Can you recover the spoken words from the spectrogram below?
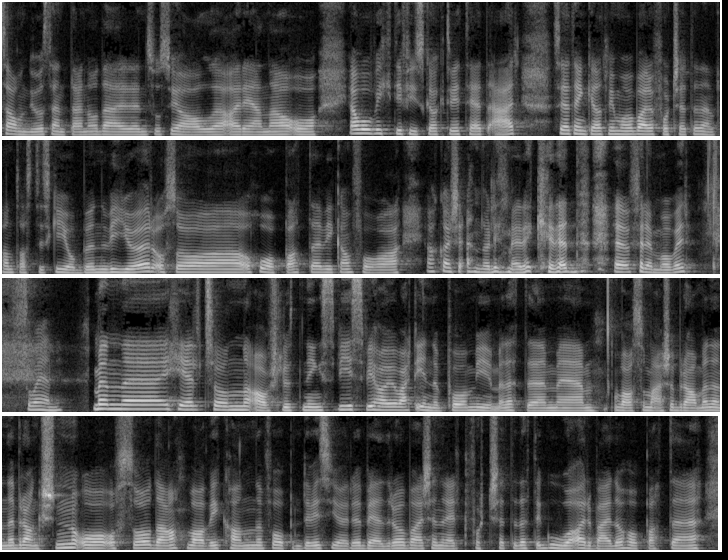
savner jo sentrene, og det er en sosial arena, og ja, hvor viktig fysisk aktivitet er. Så jeg tenker at vi må jo bare fortsette den fantastiske jobben vi gjør, og så håpe at vi kan få ja, kanskje enda litt mer kred fremover. Så enig. Men eh, helt sånn avslutningsvis, vi har jo vært inne på mye med dette med hva som er så bra med denne bransjen, og også da hva vi kan forhåpentligvis gjøre bedre, og bare generelt fortsette dette gode arbeidet og håpe at eh,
